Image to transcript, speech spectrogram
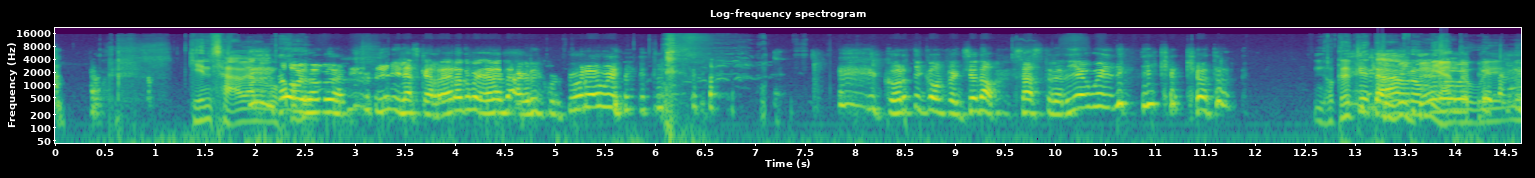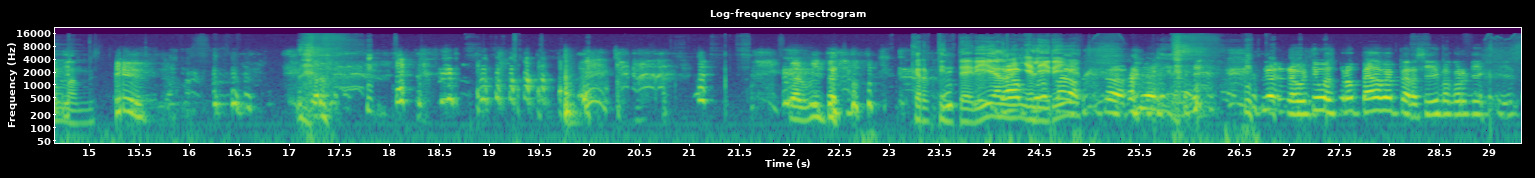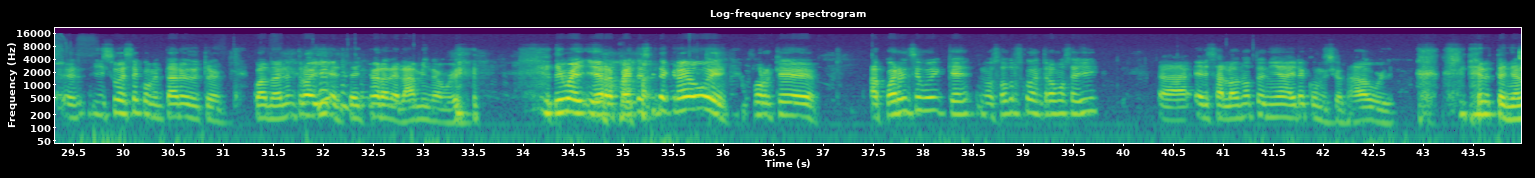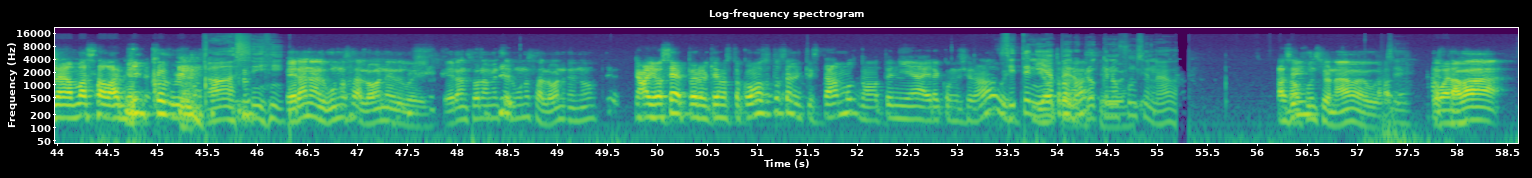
¿Quién sabe? A lo No, mejor. no, güey. Y, y las carreras, güey, eran agricultura, güey. Corte y confección, no, sastrería, güey. ¿Y ¿Qué, qué otro? No creo que estaba bromeando, güey. güey. No mames. Carmita. Carpintería, No, albañilería. pero- no. Lo, lo último es puro pedo, güey, pero sí me acuerdo que hizo- hizo ese comentario de que cuando él entró ahí el techo era de lámina, güey. Y, güey, y de repente sí te creo, güey, porque acuérdense, güey, que nosotros cuando entramos ahí, ah, el salón no tenía aire acondicionado, güey. tenía nada más abanicos, güey. Ah, sí. Eran algunos salones, güey. Eran solamente algunos salones, ¿no? No, yo sé, pero el que nos tocó a nosotros en el que estábamos no tenía aire acondicionado, güey. Sí tenía, pero más. creo que Sí, no güey. funcionaba. ¿Ah, sí? No funcionaba, güey. Ah. Estaba,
